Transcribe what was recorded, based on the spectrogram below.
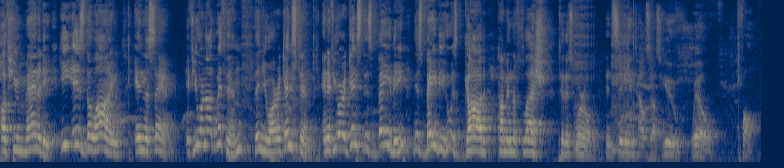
of humanity. He is the line in the sand. If you are not with him, then you are against him. And if you are against this baby, this baby who is God come in the flesh to this world, then Simeon tells us you will fall.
